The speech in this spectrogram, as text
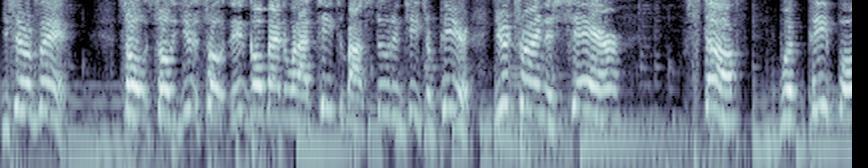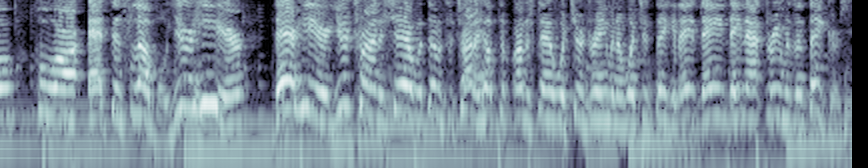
You see what I'm saying? So, so you, so go back to what I teach about student, teacher, peer. You're trying to share stuff with people who are at this level. You're here, they're here. You're trying to share with them to try to help them understand what you're dreaming and what you're thinking. They, they, they not dreamers and thinkers.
